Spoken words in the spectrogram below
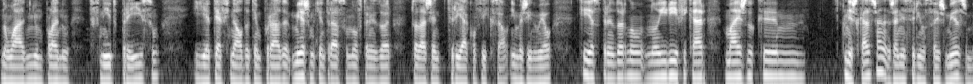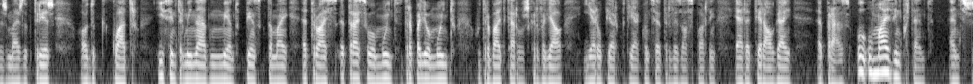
não há nenhum plano definido para isso e até final da temporada, mesmo que entrasse um novo treinador, toda a gente teria a convicção, imagino eu, que esse treinador não, não iria ficar mais do que. Hum, neste caso já, já nem seriam seis meses, mas mais do que três ou do que quatro. Isso, em determinado momento, penso que também atraiçoou muito, atrapalhou muito o trabalho de Carlos Carvalhal e era o pior que poderia acontecer outra vez ao Sporting, era ter alguém a prazo. O, o mais importante, antes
